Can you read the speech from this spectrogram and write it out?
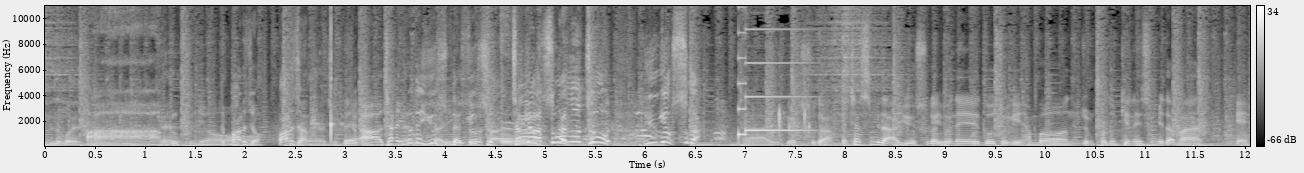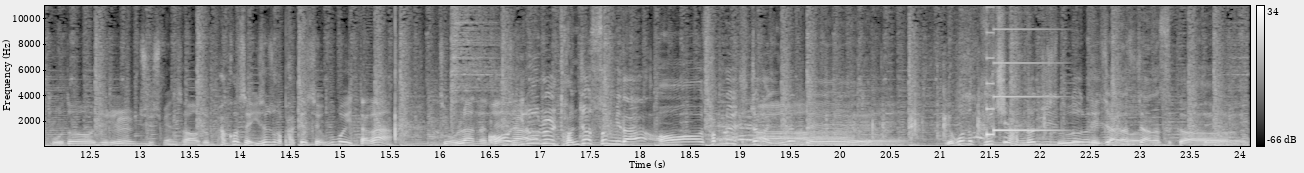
있는 거예요. 아, 네. 그렇군요. 빠르죠? 빠르잖아요. 지금. 네, 아, 자, 이번에 유격수입니다. 자, 유격수. 유격수. 자, 또 유격수가. 아, 유격수가 괜찮습니다. 유격수가 이번에도 저기 한번 좀더 늦긴 했습니다만 예, 오더즈를 주시면서 좀 바꿨어요. 이 선수가 바뀌었어요. 후보에 있다가 지금 올라왔는데. 어, 자, 1루를 던졌습니다. 어, 3루의 주자가 아, 있는데. 네. 요거는 굳이 안 던지도 되지 그러니까요. 않았지 않았을까. 네,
